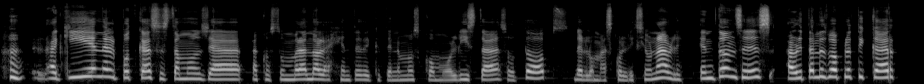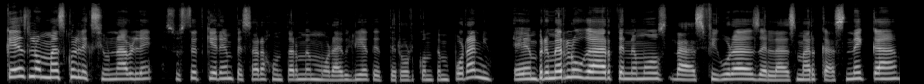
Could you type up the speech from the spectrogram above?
aquí en el podcast estamos ya acostumbrando a la gente de que tenemos como lista o tops de lo más coleccionable. Entonces, ahorita les voy a platicar qué es lo más coleccionable si usted quiere empezar a juntar memorabilia de terror contemporáneo. En primer lugar, tenemos las figuras de las marcas NECA,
